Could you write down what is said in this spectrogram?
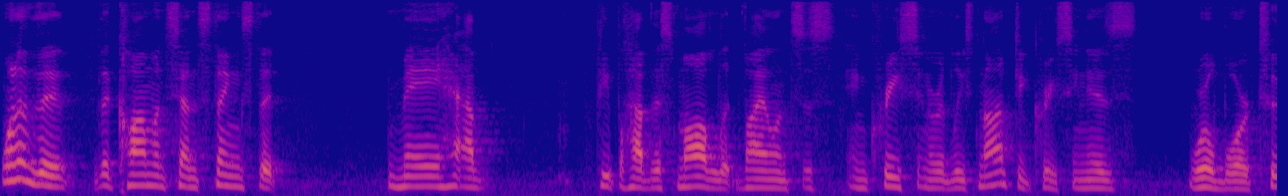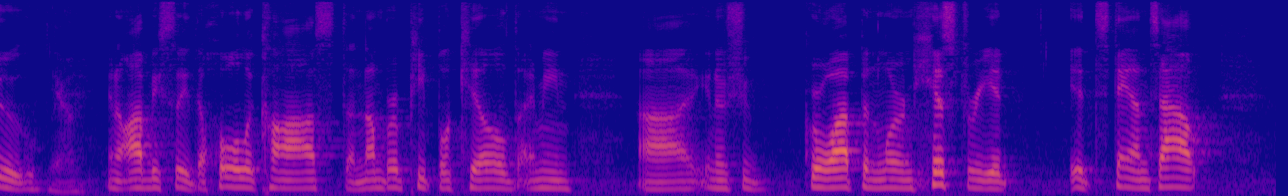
One of the, the common sense things that may have people have this model that violence is increasing or at least not decreasing is World War II. Yeah. You know, obviously the Holocaust, the number of people killed. I mean, uh, you know, as you grow up and learn history, it it stands out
